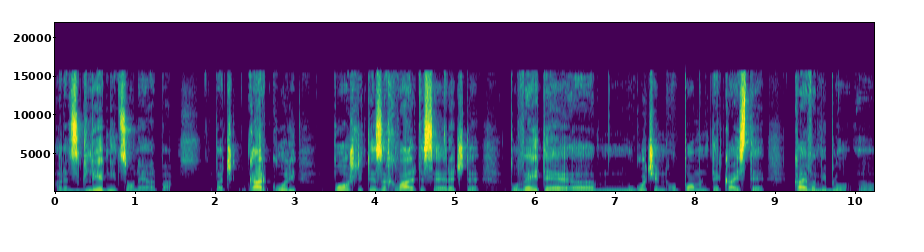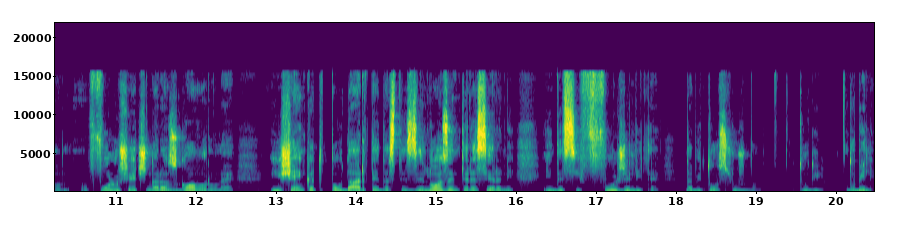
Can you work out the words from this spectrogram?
razglednico ne, ali pa pač karkoli. Pošljite, zahvalite se, rečete, povejte, uh, mogoče opomnite, kaj, ste, kaj vam je bilo uh, ful všeč na razgovoru. Ne, In še enkrat poudarite, da ste zelo zainteresirani in da si ful želite, da bi to službo tudi dobili.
